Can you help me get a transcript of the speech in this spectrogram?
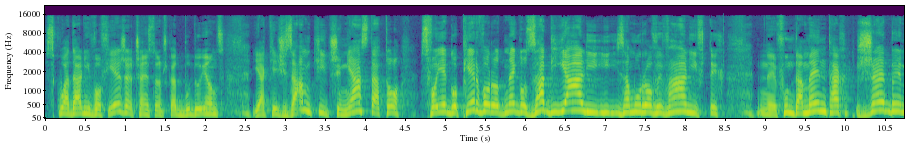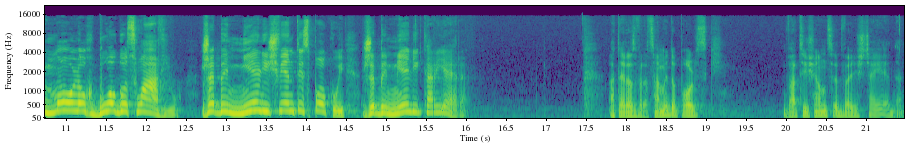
składali w ofierze, często na przykład budując jakieś zamki czy miasta, to swojego pierworodnego zabijali i zamurowywali w tych fundamentach, żeby Moloch błogosławił żeby mieli święty spokój, żeby mieli karierę. A teraz wracamy do Polski. 2021.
